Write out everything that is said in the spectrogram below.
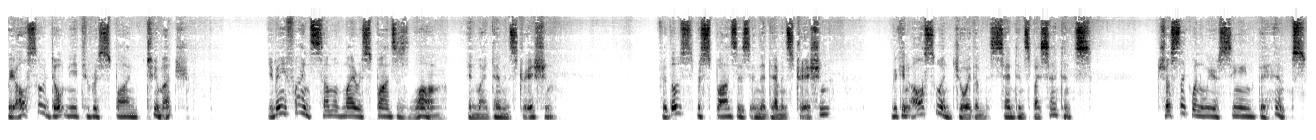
We also don't need to respond too much. You may find some of my responses long in my demonstration. For those responses in the demonstration, we can also enjoy them sentence by sentence just like when we are singing the hymns.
